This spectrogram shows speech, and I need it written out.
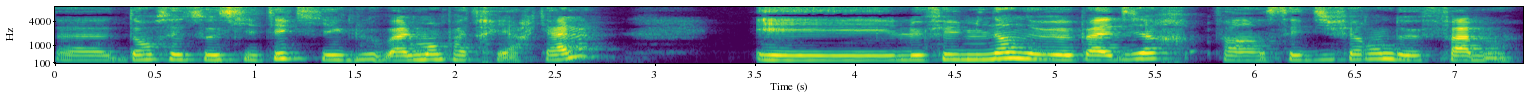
euh, dans cette société qui est globalement patriarcale. Et le féminin ne veut pas dire, enfin, c'est différent de femme.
